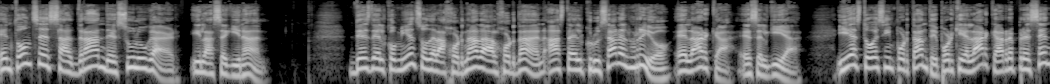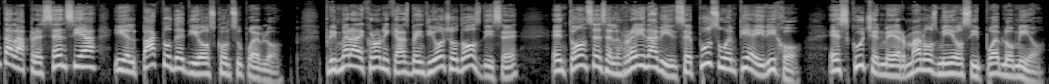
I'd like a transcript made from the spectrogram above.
entonces saldrán de su lugar y la seguirán. Desde el comienzo de la jornada al Jordán hasta el cruzar el río, el arca es el guía. Y esto es importante porque el arca representa la presencia y el pacto de Dios con su pueblo. Primera de Crónicas 28.2 dice, Entonces el rey David se puso en pie y dijo, Escúchenme hermanos míos y pueblo mío.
